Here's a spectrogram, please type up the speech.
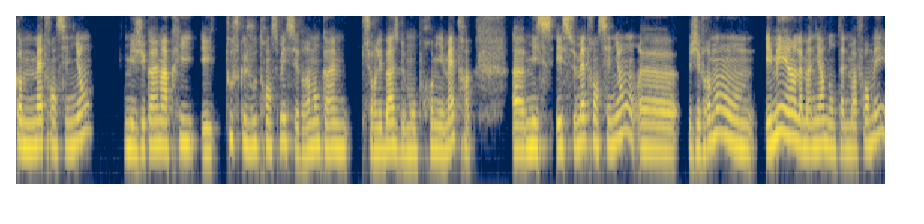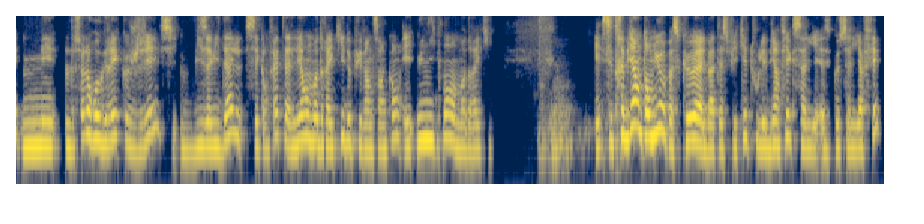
comme maître enseignant, mais j'ai quand même appris, et tout ce que je vous transmets, c'est vraiment quand même sur les bases de mon premier maître. Euh, mais, et ce maître enseignant, j'ai vraiment aimé hein, la manière dont elle m'a formée, mais le seul regret que j'ai vis-à-vis d'elle, c'est qu'en fait, elle est en mode Reiki depuis 25 ans et uniquement en mode Reiki. Et c'est très bien, tant mieux, parce qu'elle va t'expliquer tous les bienfaits que ça, lui a fait.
